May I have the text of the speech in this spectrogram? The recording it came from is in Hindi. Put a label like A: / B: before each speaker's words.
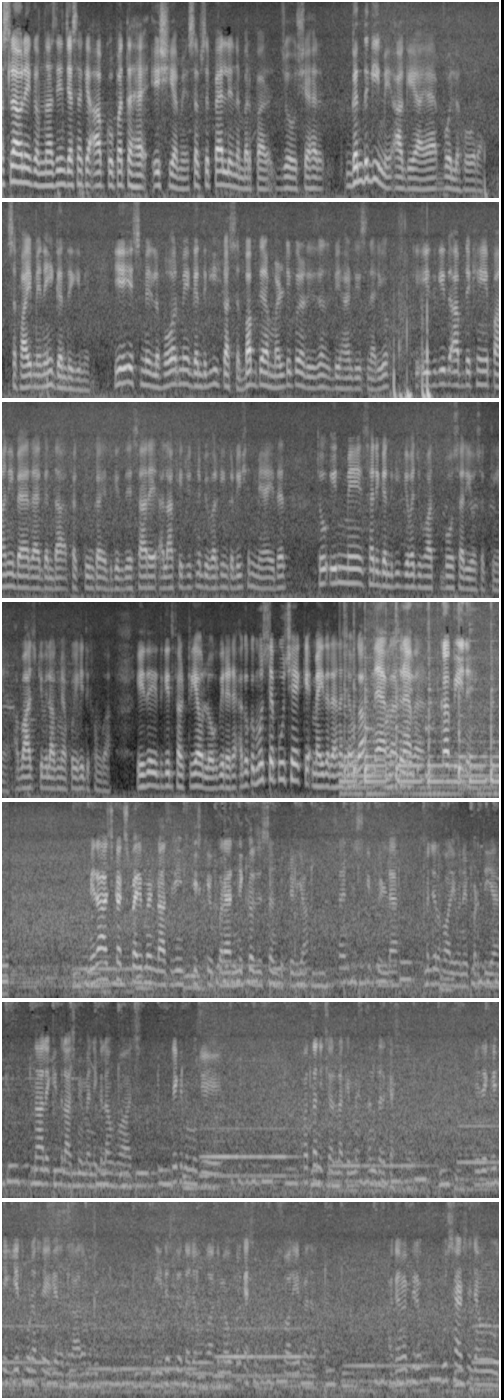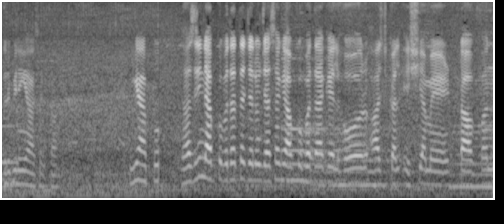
A: असलम नाजीन जैसा कि आपको पता है एशिया में सबसे पहले नंबर पर जो शहर गंदगी में आगे आया है वो लाहौर है। सफ़ाई में नहीं गंदगी में। ये इसमें लाहौर में गंदगी का सबब there multiple reason behind this scenario कि इर्द गिर्द आप देखें ये पानी बह रहा है गंदा फैक्ट्रियों का इर्द गिर्द सारे इलाके जितने भी वर्किंग कंडीशन में है इधर तो इनमें सारी गंदगी की वजूहत बहुत सारी हो सकती हैं। अब आज के ब्लॉग में आपको यही दिखाऊँगा। इधर इर्द गिर्द फैक्ट्री है और लोग भी रह रहे हैं। अगर कोई मुझसे पूछे कि मैं इधर रहना चाहूँगा
B: कभी नहीं।
A: मेरा आज का एक्सपेरिमेंट नाजरीन किसके ऊपर है? निकल रेजिस्टेंट बैक्टीरिया साइंटिस्ट की फ़ील्ड है। खजल खारी होनी पड़ती है। नाले की तलाश में मैं निकला हूँ आज। लेकिन मुझे पता नहीं चल रहा कि मैं अंदर कैसे जाऊँ। ये देख लीजिए ये थोड़ा सा एरिया नज़र आ रहा है मुझे। इधर से होता जाऊँगा तो मैं ऊपर कैसे जाऊँगा सवाल ये पैदा अगर मैं फिर उस साइड से जाऊँ, उधर भी नहीं आ सकता। ये आपको
B: नाजरीन, आपको बताता चलूँ। जैसा कि आपको पता है कि लाहौर आजकल एशिया में टॉप वन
